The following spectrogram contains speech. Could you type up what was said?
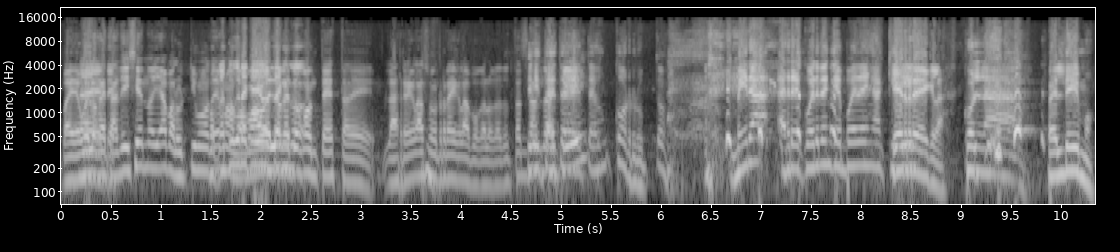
Vaya, Eh, lo que te- estás diciendo ya para el último ¿Por qué tema, tú crees vamos a que ver yo lo que tú contestas de las reglas son reglas, porque lo que tú estás Sí, dando este, aquí... este es un corrupto. Mira, recuerden que pueden aquí. ¿Qué regla? Con la. Perdimos.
